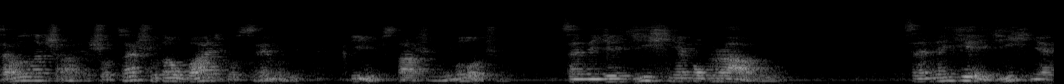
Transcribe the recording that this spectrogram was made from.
це означає, що це, що дав батько синові і старшому, і молодшому, це не є їхнє по. Це не є їхнє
